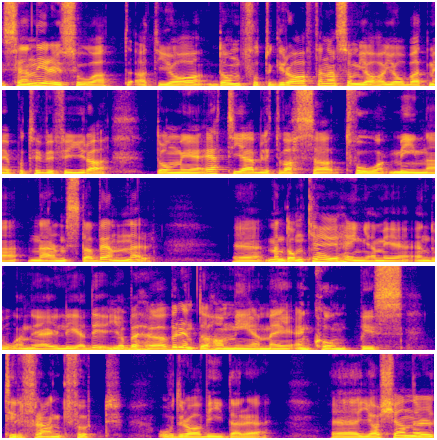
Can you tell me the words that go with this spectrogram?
sen är det ju så att, att jag, de fotograferna som jag har jobbat med på TV4, de är ett jävligt vassa, två mina närmsta vänner. Eh, Men de kan jag ju hänga med ändå när jag är ledig. Jag behöver inte ha med mig en kompis till Frankfurt och dra vidare. Eh, Jag känner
